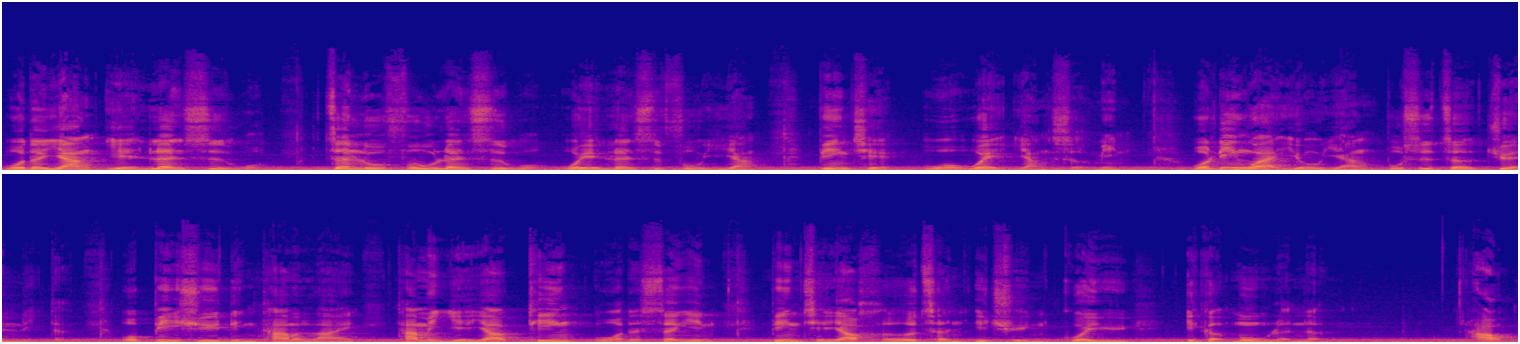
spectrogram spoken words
我的羊也认识我，正如父认识我，我也认识父一样，并且我为羊舍命。我另外有羊，不是这圈里的，我必须领他们来，他们也要听我的声音，并且要合成一群，归于。一个牧人了。好，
